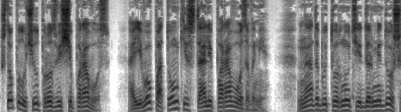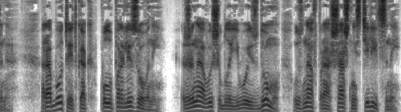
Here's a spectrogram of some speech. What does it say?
что получил прозвище «паровоз». А его потомки стали паровозовыми. Надо бы турнуть и Дормидошина. Работает как полупарализованный. Жена вышибла его из дому, узнав про шашни Стелицыной.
